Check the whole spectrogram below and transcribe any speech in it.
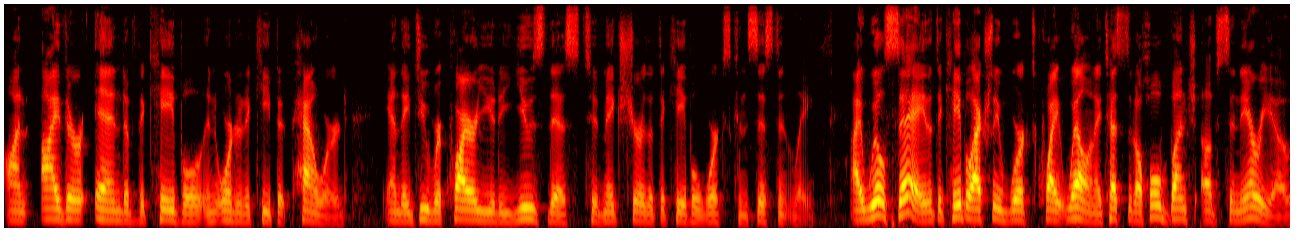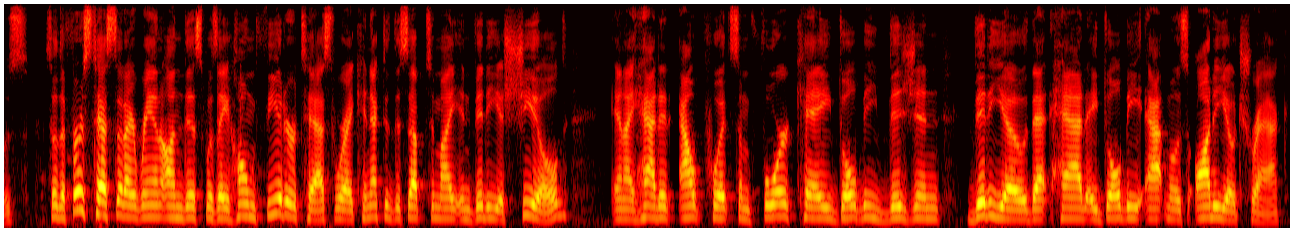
on either end of the cable in order to keep it powered. And they do require you to use this to make sure that the cable works consistently. I will say that the cable actually worked quite well, and I tested a whole bunch of scenarios. So the first test that I ran on this was a home theater test where I connected this up to my NVIDIA Shield, and I had it output some 4K Dolby Vision video that had a Dolby Atmos audio track,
